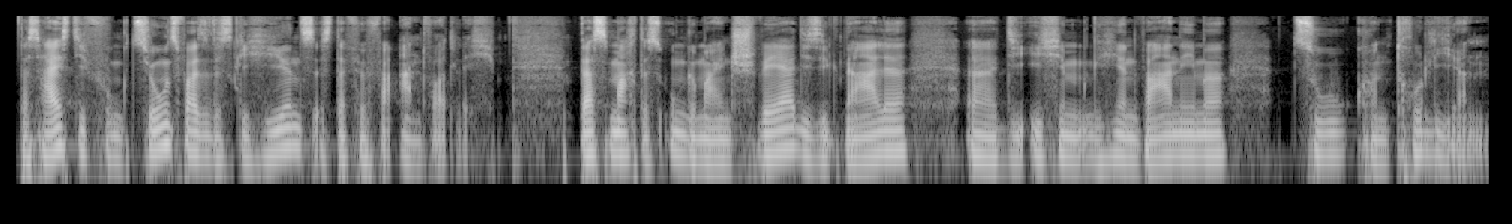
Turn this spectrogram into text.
Das heißt, die Funktionsweise des Gehirns ist dafür verantwortlich. Das macht es ungemein schwer, die Signale, äh, die ich im Gehirn wahrnehme, zu kontrollieren.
